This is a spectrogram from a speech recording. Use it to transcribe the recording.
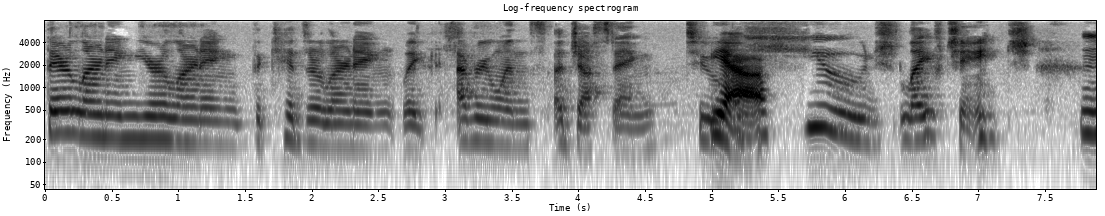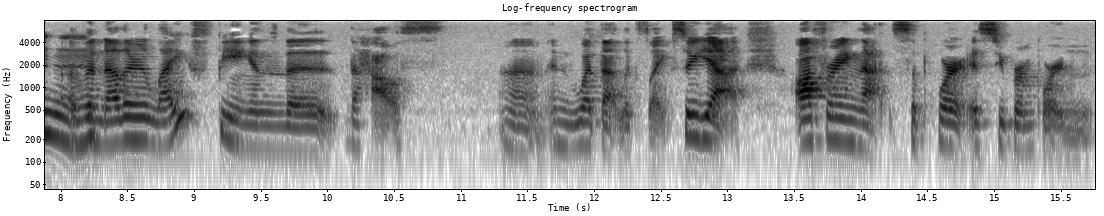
they're learning you're learning the kids are learning like everyone's adjusting to Yeah. a huge life change Mhm. of another life being in the the house um, and what that looks like so yeah offering that support is super important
